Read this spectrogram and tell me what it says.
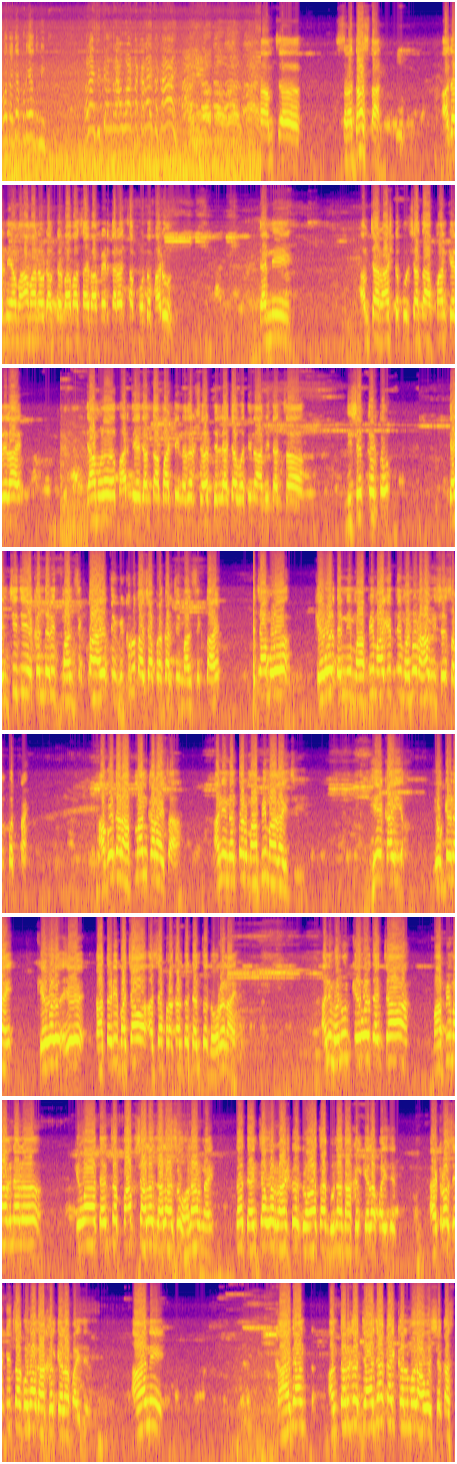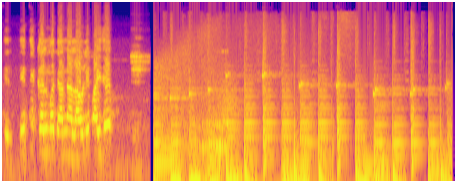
हो त्याच्या पुढे या तुम्ही अरे जितेंद्र आव्हाड करायचं काय आमचं श्रद्धास्थान आदरणीय महामानव डॉक्टर बाबासाहेब आंबेडकरांचा फोटो फाडून त्यांनी आमच्या राष्ट्रपुरुषाचा अपमान केलेला आहे. त्यामुळं भारतीय जनता पार्टी नगर शहर जिल्ह्याच्या वतीनं आम्ही त्यांचा निषेध करतो. त्यांची जी एकंदरीत मानसिकता आहे ती विकृत अशा प्रकारची मानसिकता आहे. त्याच्यामुळं केवळ त्यांनी माफी मागितली म्हणून हा विषय संपत नाही. अगोदर अपमान करायचा आणि नंतर माफी मागायची हे काही योग्य नाही. केवळ हे कातडी बचाव अशा प्रकारचं त्यांचं धोरण आहे. आणि म्हणून केवळ त्यांच्या माफी मागण्यानं किंवा त्यांचं पाप शालन झालं असं होणार नाही तर त्यांच्यावर राष्ट्रद्रोहाचा गुन्हा दाखल केला पाहिजे. अट्रॉसिटीचा गुन्हा दाखल केला पाहिजे. आणि कायद्यां अंतर्गत ज्या ज्या काही कलम आवश्यक असतील ती ती कलम त्यांना लावली पाहिजेत.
